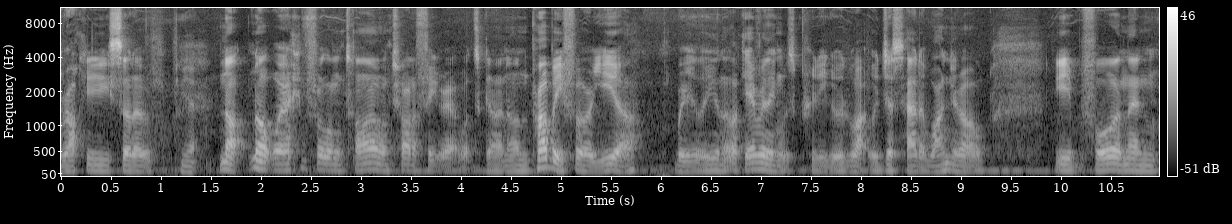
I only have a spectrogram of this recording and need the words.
rocky sort of Yeah. not not working for a long time. I'm trying to figure out what's going on. Probably for a year, really. And like everything was pretty good. Like we just had a one year old year before, and then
